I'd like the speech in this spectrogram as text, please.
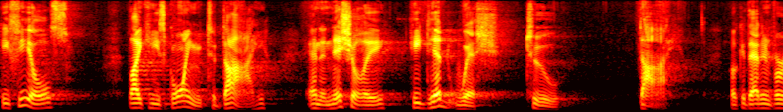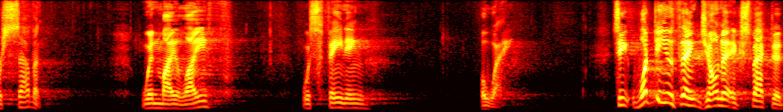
he feels like he's going to die, and initially he did wish to die. Look at that in verse 7. When my life was fainting away. See, what do you think Jonah expected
